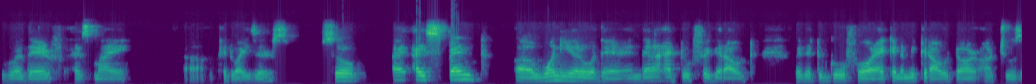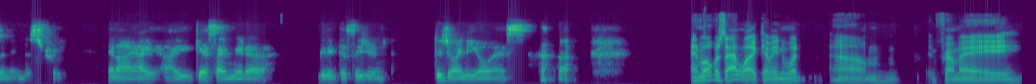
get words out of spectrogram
were there as my uh, advisors. So I, I spent uh, one year over there, and then I had to figure out whether to go for academic route or, or choose an industry. And I, I, I guess I made a great decision to join EOS. and what was that like? I mean, what um, from a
